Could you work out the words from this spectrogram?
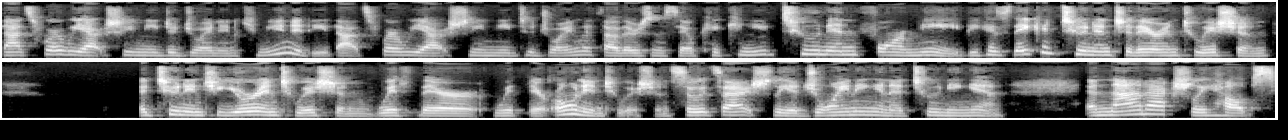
That's where we actually need to join in community. That's where we actually need to join with others and say okay can you tune in for me? Because they can tune into their intuition uh, tune into your intuition with their with their own intuition. So it's actually a joining and a tuning in. And that actually helps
